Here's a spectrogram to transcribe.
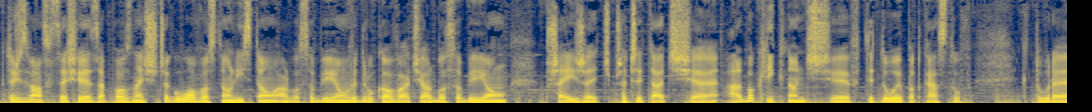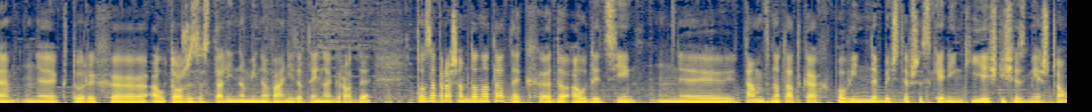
ktoś z Was chce się zapoznać szczegółowo z tą listą, albo sobie ją wydrukować, albo sobie ją przejrzeć, przeczytać, albo kliknąć w tytuły podcastów, które, e, których e, autorzy zostali nominowani do tej nagrody, to zapraszam do notatek do audycji. E, tam w notatkach powinny być te wszystkie linki, jeśli się zmieszczą.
